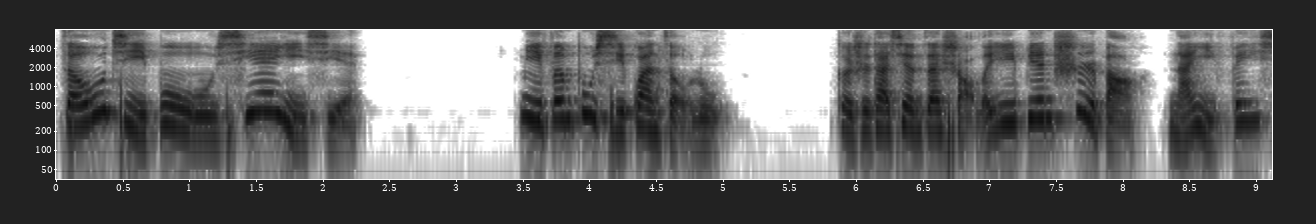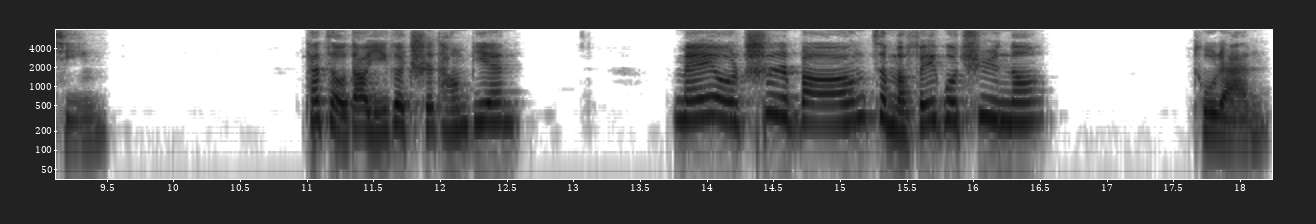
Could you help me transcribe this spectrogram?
走几步歇一歇。蜜蜂不习惯走路，可是它现在少了一边翅膀，难以飞行。它走到一个池塘边，没有翅膀怎么飞过去呢？突然。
